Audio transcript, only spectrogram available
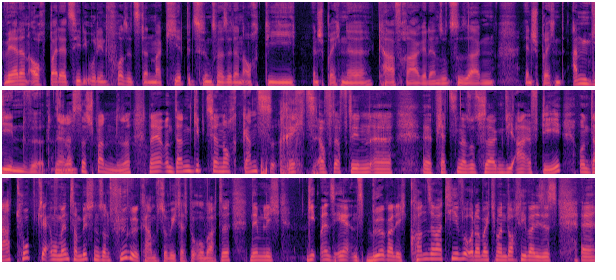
wer dann auch bei der CDU den Vorsitz dann markiert, beziehungsweise dann auch die entsprechende K-Frage dann sozusagen entsprechend angehen wird. Ja, das ist das Spannende. Ne? Naja, und dann gibt's ja noch ganz rechts auf, auf den äh, äh, Plätzen da sozusagen die AfD. Und da tobt ja im Moment so ein bisschen so ein Flügelkampf, so wie ich das beobachte. Nämlich, geht man es eher ins bürgerlich-konservative oder möchte man doch lieber dieses äh,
